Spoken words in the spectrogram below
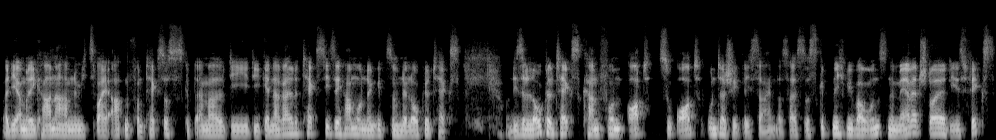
weil die Amerikaner haben nämlich zwei Arten von Textes. Es gibt einmal die, die generelle Text, die sie haben, und dann gibt es noch eine Local Text. Und diese Local Text kann von Ort zu Ort unterschiedlich sein. Das heißt, es gibt nicht wie bei uns eine Mehrwertsteuer, die ist fix,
